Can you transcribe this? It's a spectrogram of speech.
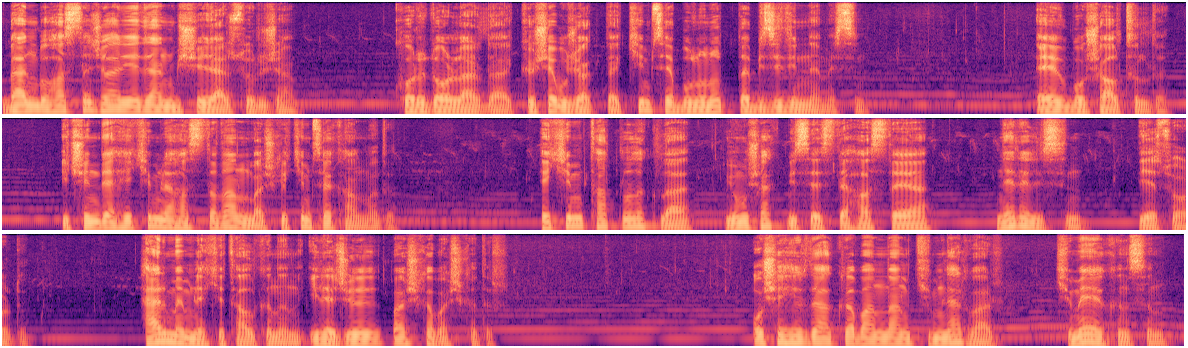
Ben bu hasta cariyeden bir şeyler soracağım. Koridorlarda, köşe bucakta kimse bulunup da bizi dinlemesin. Ev boşaltıldı. İçinde hekimle hastadan başka kimse kalmadı. Hekim tatlılıkla, yumuşak bir sesle hastaya "Nerelisin?" diye sordu. Her memleket halkının ilacı başka başkadır. O şehirde akrabandan kimler var? Kime yakınsın?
